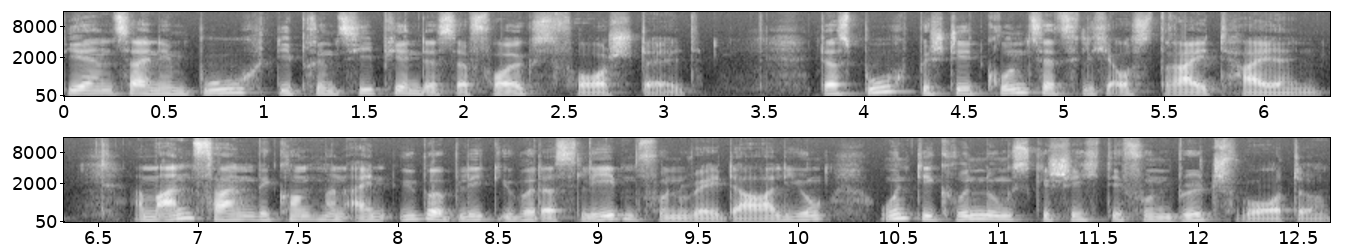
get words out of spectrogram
die er in seinem Buch Die Prinzipien des Erfolgs vorstellt das Buch besteht grundsätzlich aus drei Teilen. Am Anfang bekommt man einen Überblick über das Leben von Ray Dalio und die Gründungsgeschichte von Bridgewater.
